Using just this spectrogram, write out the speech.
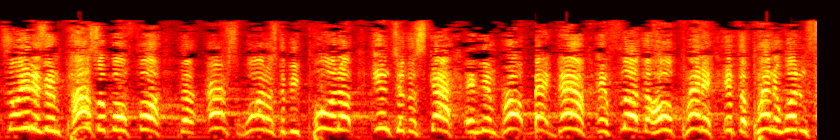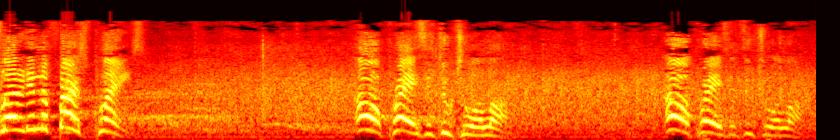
So it is impossible for the earth's waters to be poured up into the sky and then brought back down and flood the whole planet if the planet wasn't flooded in the first place. All praise is due to Allah. All praise is due to Allah.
